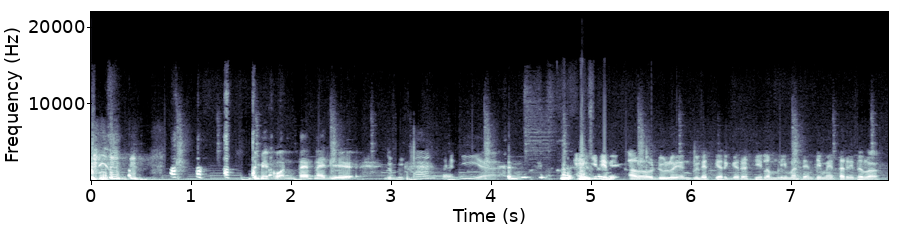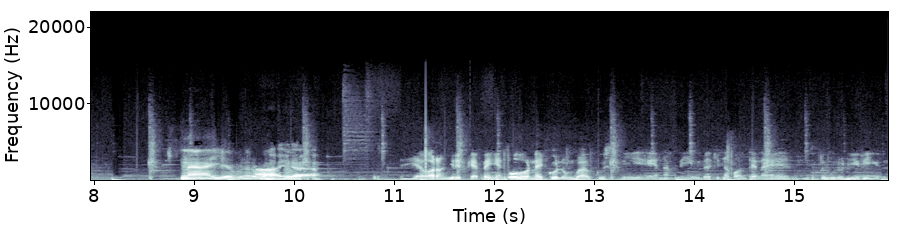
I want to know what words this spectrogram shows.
demi konten aja demi konten iya kayak gini nih kalau dulu yang gue lihat gara-gara film 5 cm itu loh Nah iya benar ah, banget. Iya. Iya orang jadi kayak pengen, oh naik gunung bagus nih, enak nih, udah kita konten aja, itu bunuh diri gitu.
